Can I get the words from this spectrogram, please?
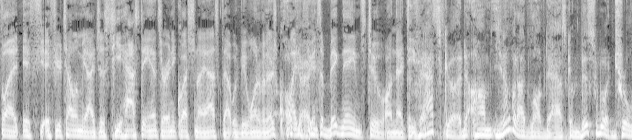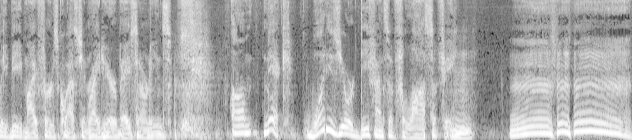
but if if you're telling me I just he has to answer any question I ask, that would be one of them. There's quite a few. It's a big names too on that defense. That's good. Um, you know what I'd love to ask him? This would truly be my first question right here, Basinonians. Um, Nick, what is your defensive philosophy? Mhm.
